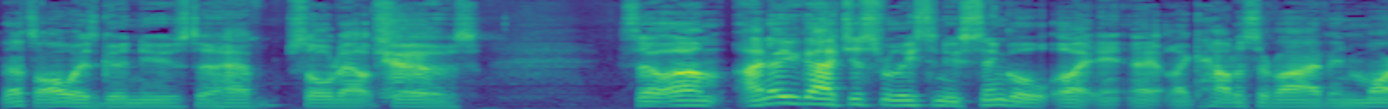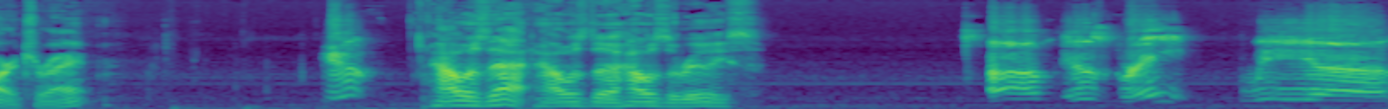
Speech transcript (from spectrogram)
That's always good news to have sold out Yeah. shows. So, um, I know you guys just released a new single, uh, like "How to Survive" in March, right? Yep. How was that? How was the How was the release? Um, it was great. We uh,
